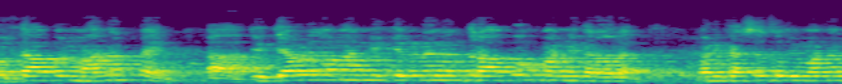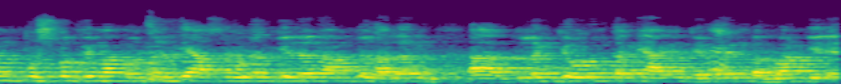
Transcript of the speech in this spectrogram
फक्त आपण मानत नाही. हा, ते त्यावेळेला मान्य केलं नंतर आपोआप मान्य करावं लागतं. पण कशाचं विमान पुष्पक विमान होतं ते असं उडत गेलं आमचं झालं लंकेवरून त्यांनी अयोध्येपर्यंत भगवान गेले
